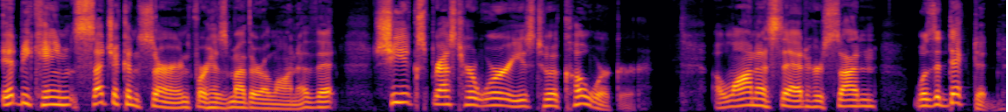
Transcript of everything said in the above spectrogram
It became such a concern for his mother, Alana, that she expressed her worries to a coworker. Alana said her son was addicted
